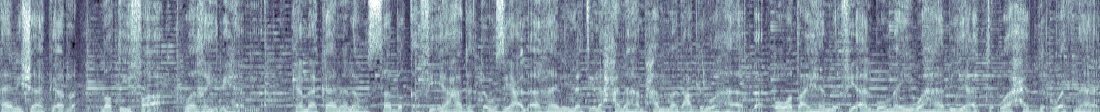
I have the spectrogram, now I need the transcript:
هاني شاكر لطيفة وغيرهم. كما كان له السبق في إعادة توزيع الأغاني التي لحنها محمد عبد الوهاب ووضعهم في ألبومي وهابيات واحد واثنان.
